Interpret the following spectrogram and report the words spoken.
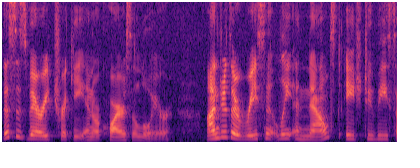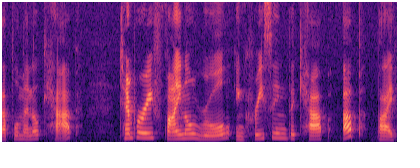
This is very tricky and requires a lawyer. Under the recently announced H 2B supplemental cap, temporary final rule increasing the cap up by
